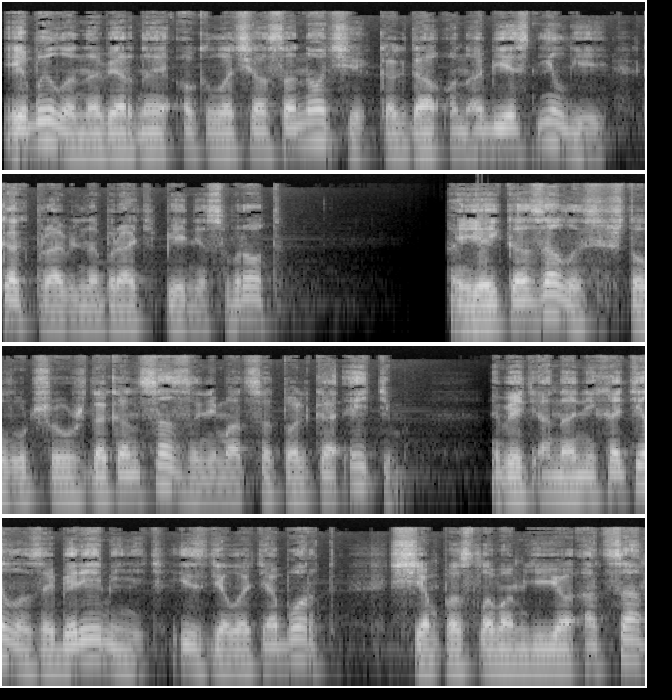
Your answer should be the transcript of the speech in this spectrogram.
И было, наверное, около часа ночи, когда он объяснил ей, как правильно брать пенис в рот. Ей казалось, что лучше уж до конца заниматься только этим, ведь она не хотела забеременеть и сделать аборт, с чем, по словам ее отца,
